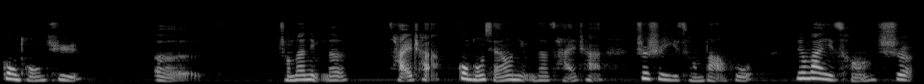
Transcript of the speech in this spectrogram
共同去呃承担你们的财产，共同享有你们的财产，这是一层保护；另外一层是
